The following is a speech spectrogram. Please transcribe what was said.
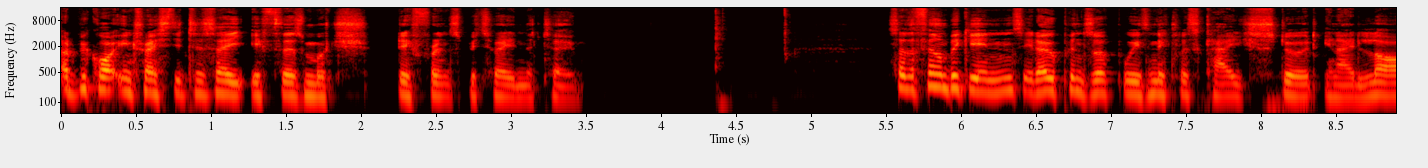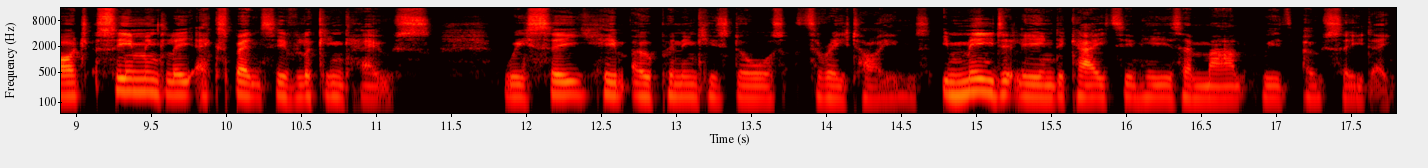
I'd be quite interested to see if there's much difference between the two. So the film begins, it opens up with Nicolas Cage stood in a large, seemingly expensive looking house. We see him opening his doors three times, immediately indicating he is a man with OCD.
